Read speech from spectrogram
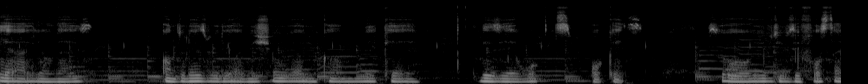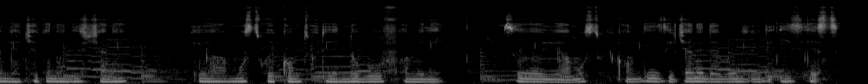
yeah hello guys. On today's video i'll be showing you how you can make this uh, welt pocket. So if this is the first time you're checking on this channel you are most welcome to the noble family. So you are most welcome. This is the channel that brings you the easiest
